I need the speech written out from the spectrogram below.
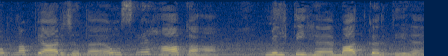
अपना प्यार जताया, उसने हाँ कहा, मिलती है, बात करती है,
